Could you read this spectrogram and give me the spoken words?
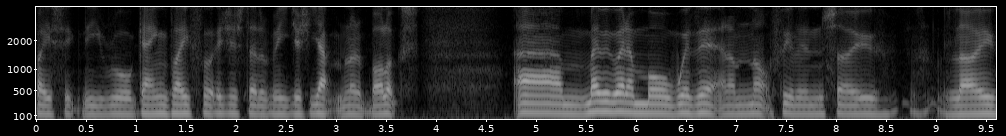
basically raw gameplay footage instead of me just yapping a lot of bollocks. Um, maybe when I'm more with it and I'm not feeling so low,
